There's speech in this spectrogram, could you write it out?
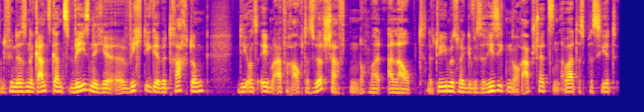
Und ich finde, das ist eine ganz, ganz wesentliche, äh, wichtige Betrachtung, die uns eben einfach auch das Wirtschaften nochmal erlaubt. Natürlich müssen wir gewisse Risiken auch abschätzen, aber das passiert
